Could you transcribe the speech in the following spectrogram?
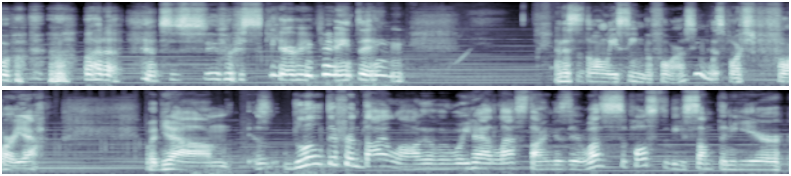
What a super scary painting! And this is the one we've seen before. I've seen this portrait before, yeah. But yeah, um, it's a little different dialogue than we had last time, because there was supposed to be something here,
